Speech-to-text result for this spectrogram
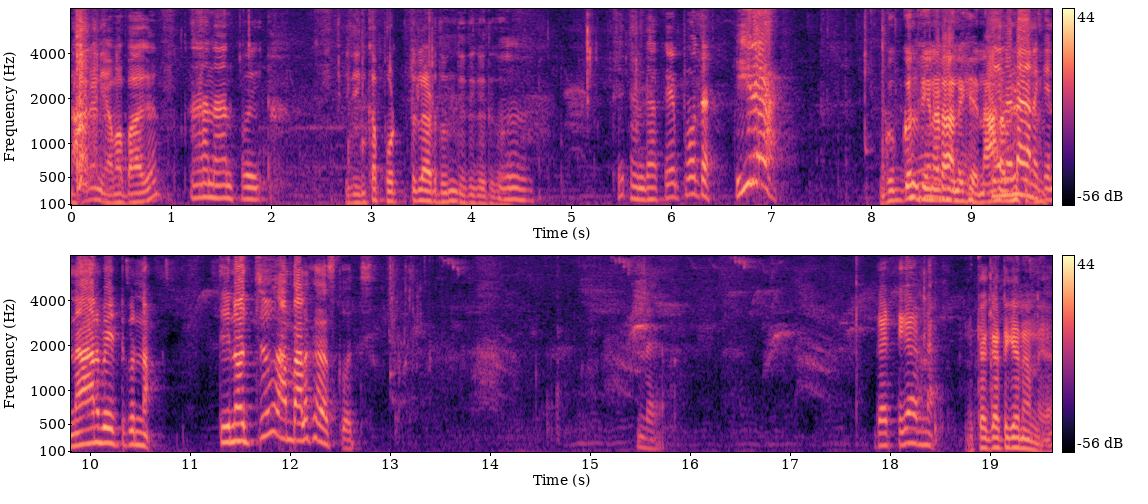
నానని అమ్మ బాగా నానిపోయి ఇది ఇంకా పొట్టులాడుతుంది ఇదిగో ఇదిగో. తినందాక పోతా. ఈరా! గుగ్గులు తినడానికి తినడానికి నానబెట్టుకున్నాం. తినొచ్చు అంబాలు కాసుకోవచ్చు. గట్టిగా అన్నా. ఇంకా గట్టిగానే ఉన్నాయా?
